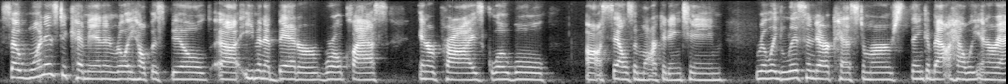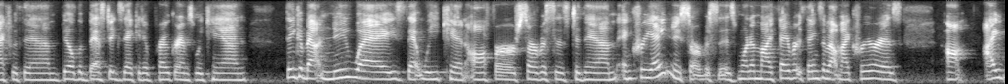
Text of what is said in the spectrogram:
So, one is to come in and really help us build uh, even a better world class enterprise, global uh, sales and marketing team really listen to our customers, think about how we interact with them, build the best executive programs we can, think about new ways that we can offer services to them and create new services. One of my favorite things about my career is um, I,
